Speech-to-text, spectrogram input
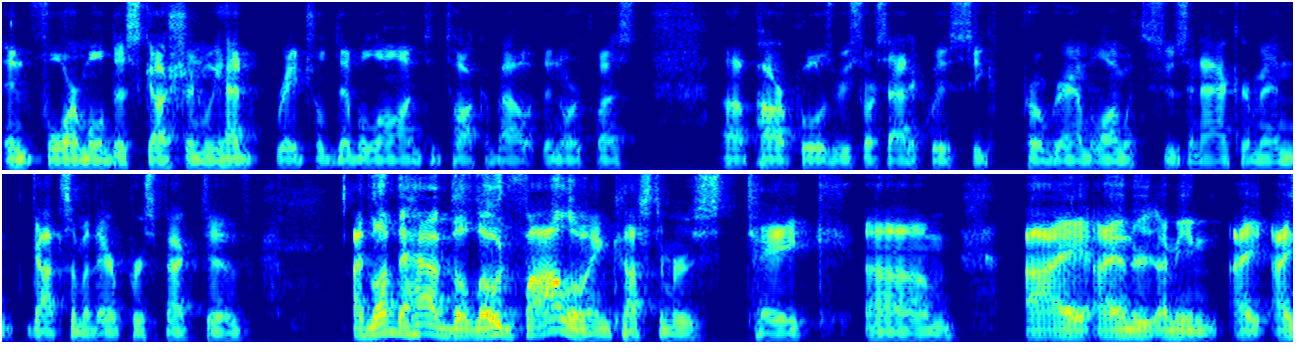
informal discussion. We had Rachel Dibble on to talk about the Northwest uh, Power Pools Resource Adequacy Program, along with Susan Ackerman. Got some of their perspective. I'd love to have the load following customers take. Um, I I under I mean I, I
